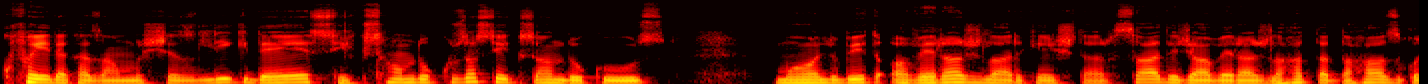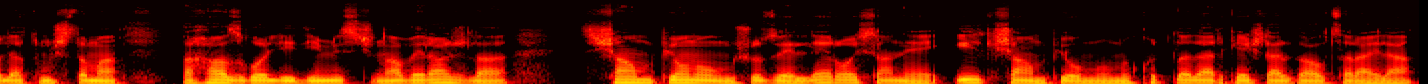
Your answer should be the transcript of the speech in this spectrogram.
Kupayı da kazanmışız. Ligde 89'a 89. Mağlubiyet averajla arkadaşlar. Sadece averajla. Hatta daha az gol atmışız ama daha az gol yediğimiz için averajla şampiyon olmuşuz. Leroy Sané ilk şampiyonluğunu kutladı arkadaşlar Galatasaray'la.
